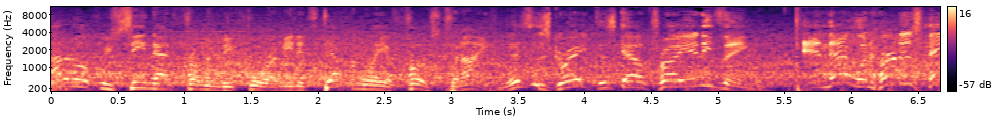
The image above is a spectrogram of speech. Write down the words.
I don't know if we've seen that from him before. I mean, it's definitely a first tonight. This is great. This guy will try anything. And that one hurt his hand.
